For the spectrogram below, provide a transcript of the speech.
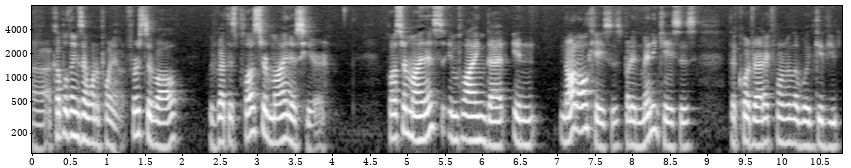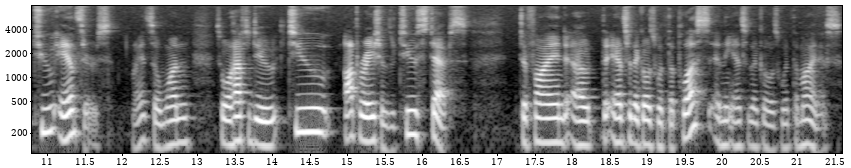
Uh, a couple things I want to point out. First of all, we've got this plus or minus here plus or minus, implying that in not all cases, but in many cases, the quadratic formula would give you two answers, right? So one, so we'll have to do two operations or two steps to find out the answer that goes with the plus and the answer that goes with the minus,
